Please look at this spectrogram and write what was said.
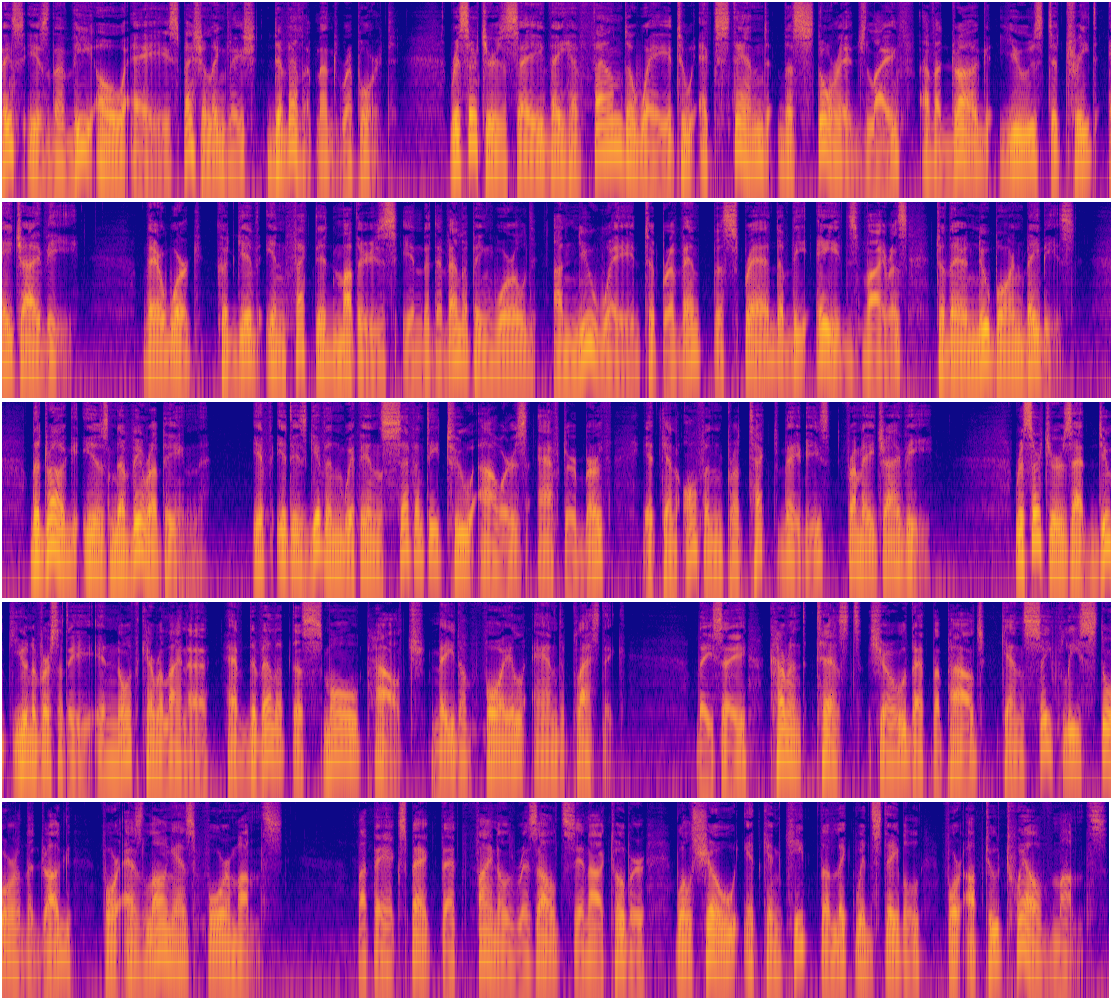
This is the VOA Special English Development Report. Researchers say they have found a way to extend the storage life of a drug used to treat HIV. Their work could give infected mothers in the developing world a new way to prevent the spread of the AIDS virus to their newborn babies. The drug is nevirapine. If it is given within 72 hours after birth, it can often protect babies from HIV. Researchers at Duke University in North Carolina have developed a small pouch made of foil and plastic. They say current tests show that the pouch can safely store the drug for as long as four months. But they expect that final results in October will show it can keep the liquid stable for up to 12 months.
